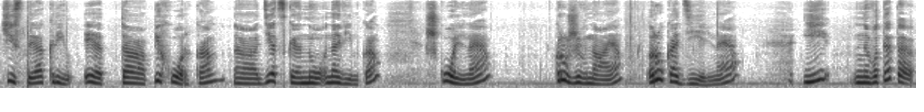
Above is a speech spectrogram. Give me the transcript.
чистый акрил – это пехорка, а, детская новинка, школьная, кружевная, рукодельная и вот это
